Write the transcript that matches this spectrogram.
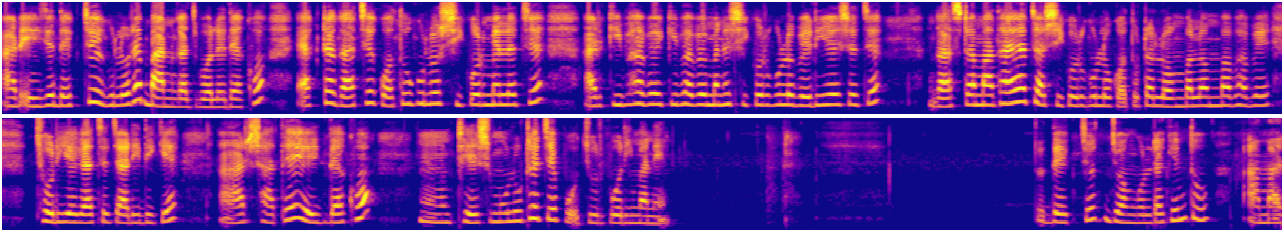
আর এই যে দেখছ, এগুলোরে বান গাছ বলে, দেখো। একটা গাছে কতগুলো শিকড় মেলেছে আর কীভাবে কীভাবে মানে শিকড়গুলো বেরিয়ে এসেছে। গাছটা মাথায় আছে আর শিকড়গুলো কতটা লম্বা লম্বাভাবে ছড়িয়ে গেছে চারিদিকে। আর সাথে এই দেখো উম, ঠেস মূল উঠেছে প্রচুর পরিমাণে। তো দেখছ জঙ্গলটা কিন্তু আমার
